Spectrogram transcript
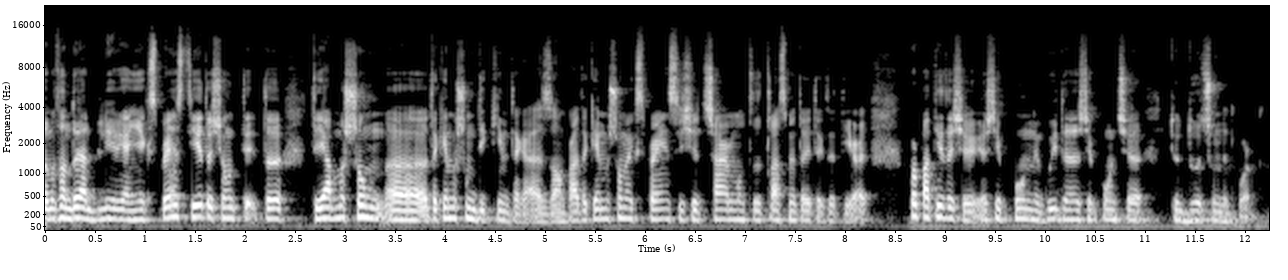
domethënë doja të blirja një eksperiencë tjetër që unë të të, të jap më shumë të kem më shumë ndikim tek ajo zonë, pra të kem më shumë eksperiencë që çfarë mund të transmetoj tek të tjerët. Por patjetër që është një punë në guida, është një punë që të duhet shumë network.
